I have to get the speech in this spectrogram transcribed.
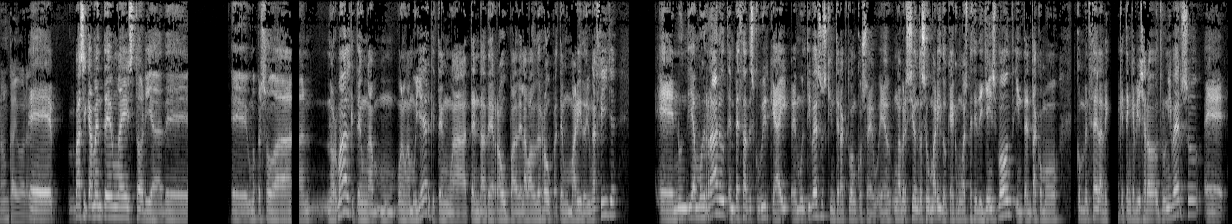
non caigo agora. Eh, basicamente é unha historia de eh, unha persoa normal que ten unha, bueno, unha muller que ten unha tenda de roupa, de lavado de roupa, ten un marido e unha filla e nun día moi raro empeza a descubrir que hai eh, multiversos que interactúan co seu e unha versión do seu marido que é como unha especie de James Bond intenta como convencela de que ten que viaxar a outro universo e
